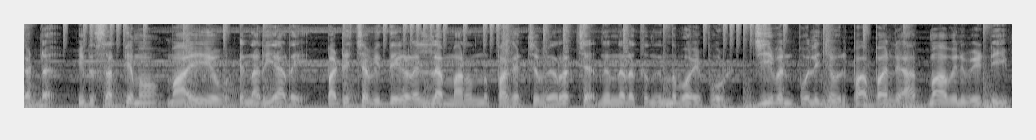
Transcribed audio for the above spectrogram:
കണ്ട് ഇത് സത്യമോ മായയോ എന്നറിയാതെ പഠിച്ച വിദ്യകളെല്ലാം മറന്ന് പകച്ച് വിറച്ച് നിന്നിടത്ത് നിന്നുപോയപ്പോൾ ജീവൻ പൊലിഞ്ഞ ഒരു പാപ്പാന്റെ ആത്മാവിനു വേണ്ടിയും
